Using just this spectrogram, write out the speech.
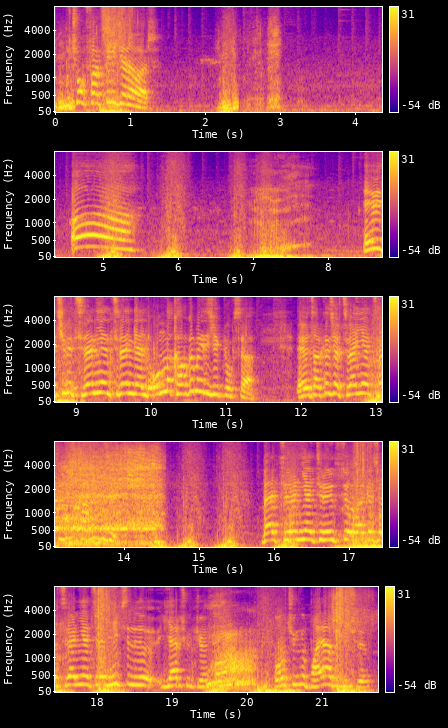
Bu çok farklı bir canavar. Aa! Evet şimdi tren yiyen tren geldi. Onunla kavga mı edecek yoksa? Evet arkadaşlar tren yiyen tren bununla kavga edecek. Ben tren yiyen treni tutuyorum arkadaşlar. Tren yiyen trenin hepsini yer çünkü. O çünkü bayağı bir güçlü.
